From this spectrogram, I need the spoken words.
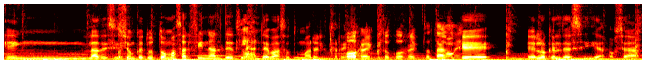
en la decisión que tú tomas al final de Claro. dónde vas a tomar el crédito. Correcto, correcto. Totalmente. Porque es lo que él decía, o sea,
